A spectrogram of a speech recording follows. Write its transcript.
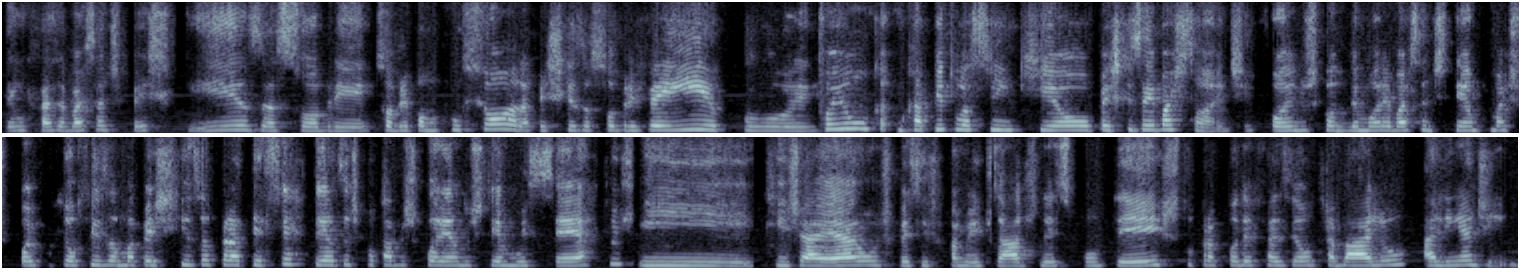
tem que fazer bastante pesquisa sobre, sobre como funciona, pesquisa sobre veículos. Foi um, um capítulo, assim, que eu pesquisei bastante. Foi um dos que eu demorei bastante tempo, mas foi porque eu fiz uma pesquisa para ter certeza de que eu estava escolhendo os termos certos e que já eram especificamente usados nesse contexto para poder fazer um trabalho alinhadinho.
